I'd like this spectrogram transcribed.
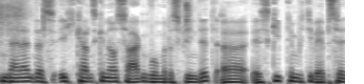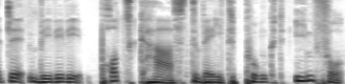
Nein, nein, das, ich kann es genau sagen, wo man das findet. Äh, es gibt nämlich die Webseite www.podcastwelt.info.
